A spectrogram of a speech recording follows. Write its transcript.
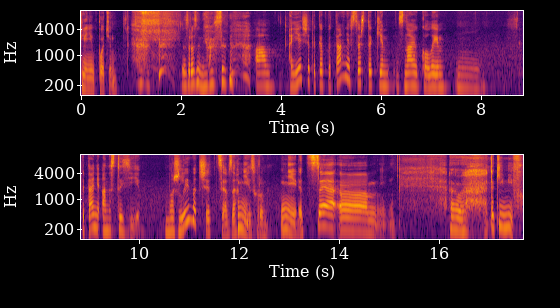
клінінг потім. Зрозуміло все. А, а є ще таке питання, все ж таки знаю, коли м, питання анестезії. Можливо, чи це взагалі Ні. з грумі? Ні, це е, такий міф.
